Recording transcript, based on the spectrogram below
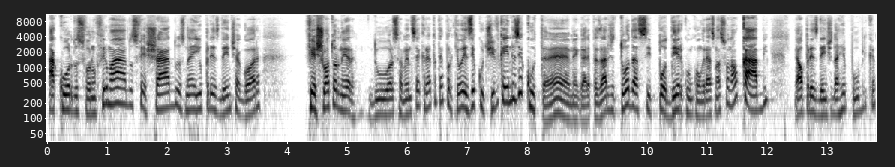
Acordos foram firmados, fechados, né? E o presidente agora fechou a torneira do orçamento secreto, até porque o executivo que ainda executa, é, Megali? Apesar de todo esse poder com o Congresso Nacional, cabe ao presidente da República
